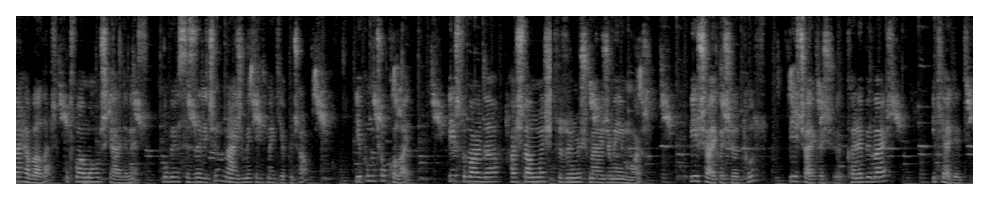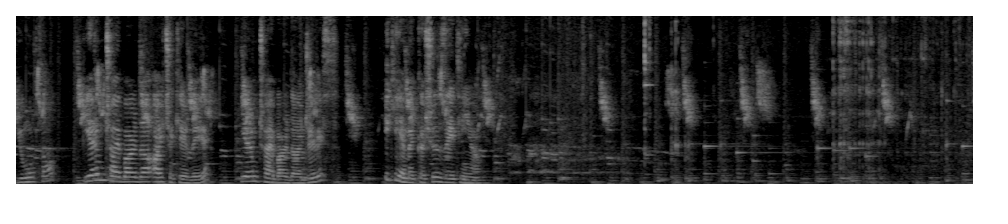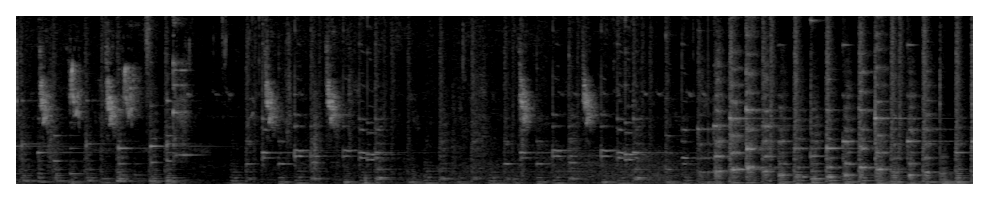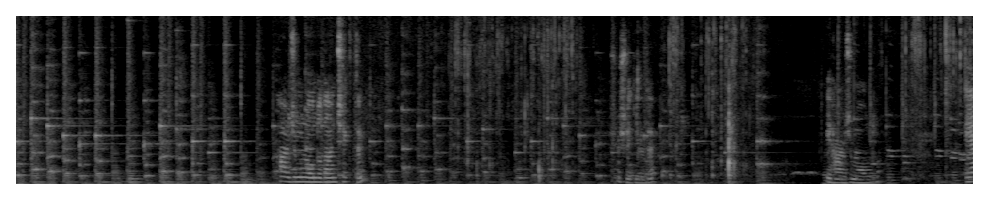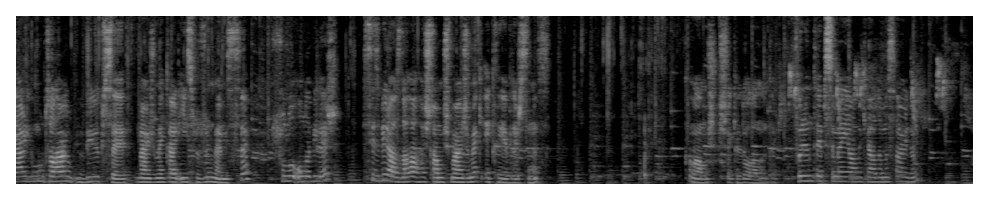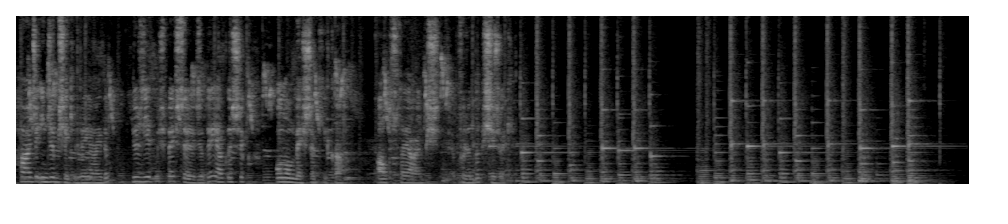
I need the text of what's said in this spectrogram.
Merhabalar, mutfağıma hoş geldiniz. Bugün sizler için mercimek ekmek yapacağım. Yapımı çok kolay. 1 su bardağı haşlanmış, süzülmüş mercimeğim var. 1 çay kaşığı tuz, 1 çay kaşığı karabiber, 2 adet yumurta, yarım çay bardağı ay çekirdeği, yarım çay bardağı ceviz, 2 yemek kaşığı zeytinyağı. Harcımı rondodan çektim. Şu şekilde bir harcım oldu. Eğer yumurtalar büyükse, mercimekler iyi süzülmemişse sulu olabilir. Siz biraz daha haşlanmış mercimek ekleyebilirsiniz. Kıvamı şu şekilde olanıdır. Fırın tepsime yağlı kağıdımı serdim. Harcı ince bir şekilde yaydım. 175 derecede yaklaşık 10-15 dakika alt üst ayarlı piş- fırında pişecek.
